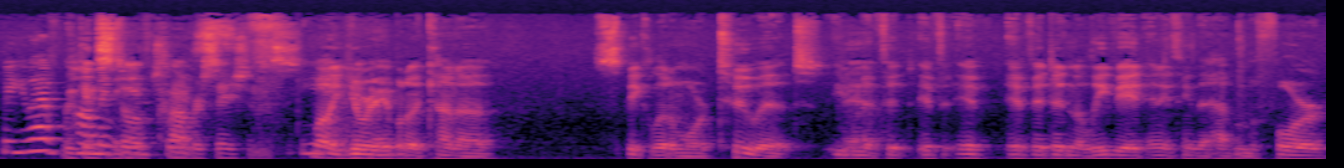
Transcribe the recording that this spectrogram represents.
But you have we common can still interests. have conversations. Well, you were able to kind of speak a little more to it, even Yeah. if it if, if if it didn't alleviate anything that happened before.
